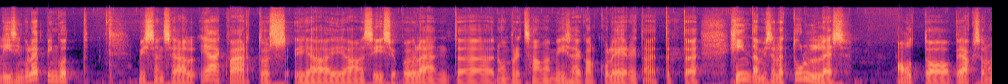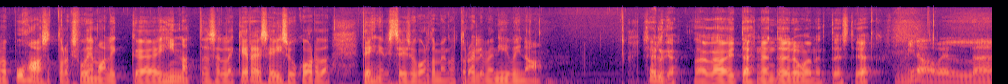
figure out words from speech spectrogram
liisingulepingut, mis on seal jääkväärtus ja, ja siis juba ülejäänud numbrid saame me ise kalkuleerida, et, et hindamisele tulles auto peaks olema puhas, et oleks võimalik hinnata selle kere seisukorda. tehnilist seisukorda me kontrollime nii või naa selge, aga aitäh nende nõuannete eest, jah. mina veel äh,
